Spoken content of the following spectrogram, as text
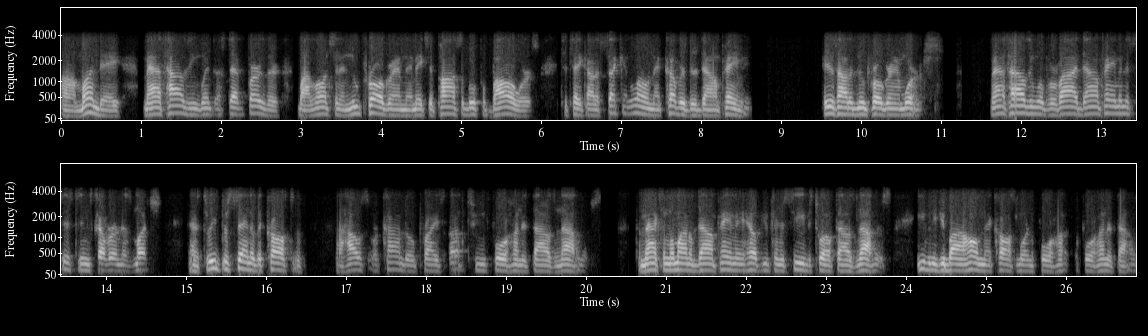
On Monday, Mass Housing went a step further by launching a new program that makes it possible for borrowers to take out a second loan that covers their down payment. Here's how the new program works Mass Housing will provide down payment assistance covering as much as 3% of the cost of a house or condo price up to $400,000. The maximum amount of down payment help you can receive is $12,000, even if you buy a home that costs more than $400,000.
